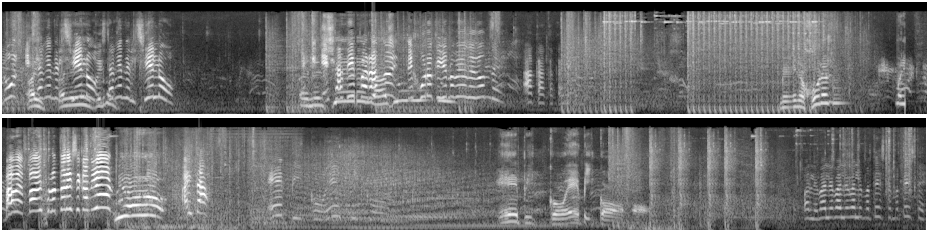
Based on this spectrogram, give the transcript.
No, están Ay, en el ay, cielo, ay, están en el cielo. En el Están cielo, disparando. Te juro que yo no veo de dónde. Acá, acá, acá. ¿Me lo juras? ¡Va, a- va a explotar ese camión! ¡Cuidado! Ahí está. Épico, épico. Épico, épico. Vale, vale, vale, vale, maté este, maté este.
